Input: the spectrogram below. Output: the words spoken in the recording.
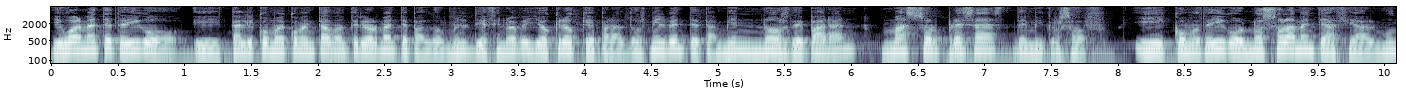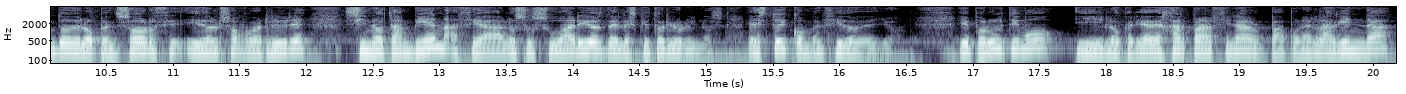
Igualmente te digo, y tal y como he comentado anteriormente para el 2019, yo creo que para el 2020 también nos deparan más sorpresas de Microsoft. Y como te digo, no solamente hacia el mundo del open source y del software libre, sino también hacia los usuarios del escritorio Linux. Estoy convencido de ello. Y por último, y lo quería dejar para el final, para poner la guinda,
